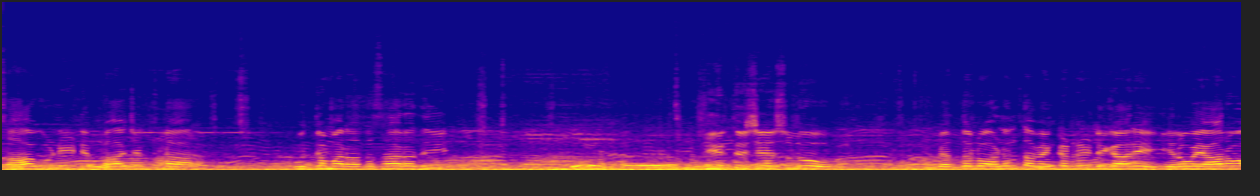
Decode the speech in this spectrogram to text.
సాగునీటి ప్రాజెక్టుల ఉద్యమ రథసారథి కీర్తిశేషులు పెద్దలు అనంత వెంకటరెడ్డి గారి ఇరవై ఆరవ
